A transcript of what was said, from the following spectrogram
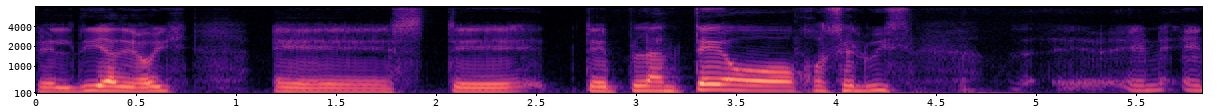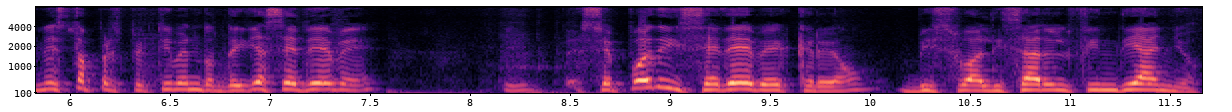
el día de hoy, este, te planteo, José Luis, en, en esta perspectiva en donde ya se debe, se puede y se debe, creo, visualizar el fin de año.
